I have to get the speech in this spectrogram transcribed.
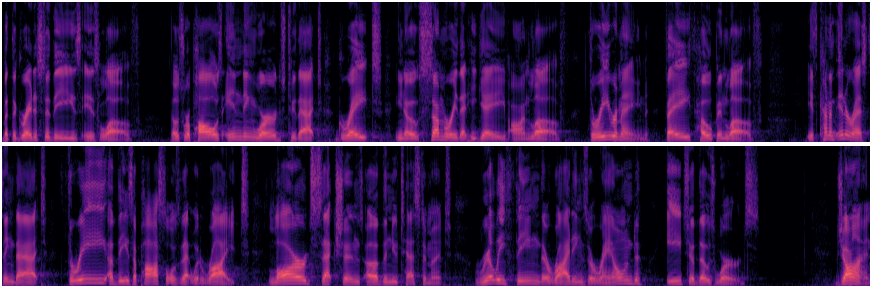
but the greatest of these is love. Those were Paul's ending words to that great, you know, summary that he gave on love. Three remain faith, hope, and love. It's kind of interesting that three of these apostles that would write large sections of the New Testament really theme their writings around each of those words. John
